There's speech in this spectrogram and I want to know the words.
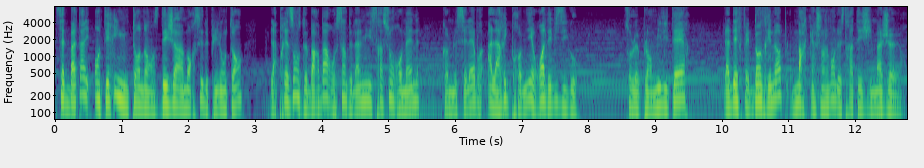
cette bataille entérine une tendance déjà amorcée depuis longtemps, la présence de barbares au sein de l'administration romaine, comme le célèbre Alaric Ier, roi des Visigoths. Sur le plan militaire, la défaite d'Andrinople marque un changement de stratégie majeur.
